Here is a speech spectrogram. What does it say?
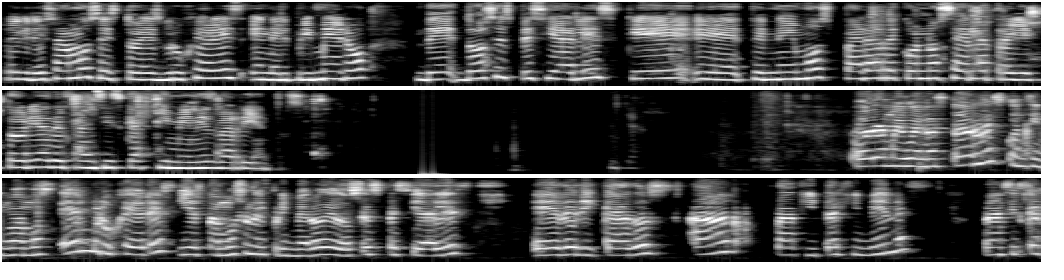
Regresamos. Esto es Brujeres en el primero de dos especiales que eh, tenemos para reconocer la trayectoria de Francisca Jiménez Barrientos. Hola, muy buenas tardes. Continuamos en Brujeres y estamos en el primero de dos especiales eh, dedicados a Paquita Jiménez, Francisca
